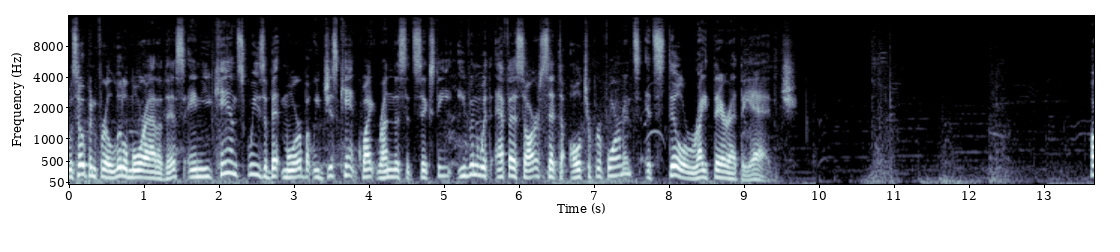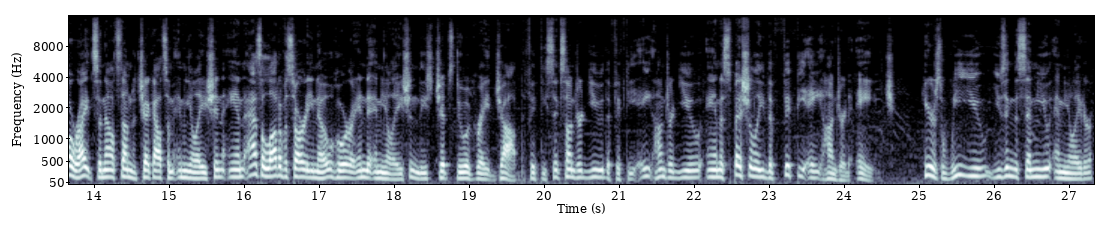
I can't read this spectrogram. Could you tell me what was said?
Was hoping for a little more out of this, and you can squeeze a bit more, but we just can't quite run this at 60. Even with FSR set to ultra performance, it's still right there at the edge. Alright, so now it's time to check out some emulation, and as a lot of us already know who are into emulation, these chips do a great job. The 5600U, the 5800U, and especially the 5800H. Here's Wii U using the Cemu emulator,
